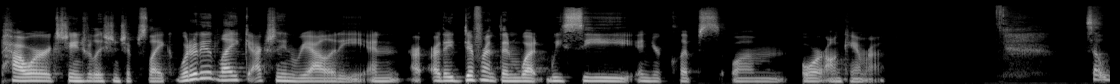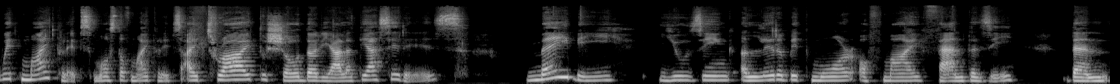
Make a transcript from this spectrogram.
power exchange relationships like what are they like actually in reality, and are, are they different than what we see in your clips um, or on camera? So with my clips, most of my clips, I try to show the reality as it is. Maybe using a little bit more of my fantasy than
